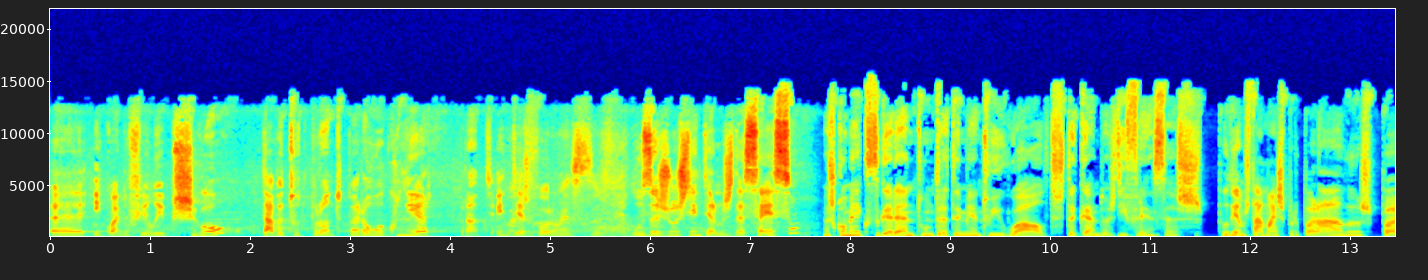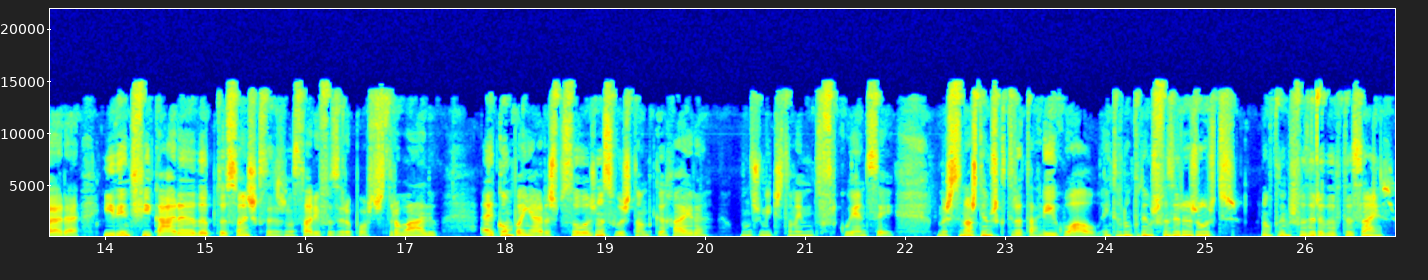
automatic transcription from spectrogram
Eh, e quando o Filipe chegou, estava tudo pronto para o acolher. Pronto, em ter... foram esses? Os ajustes em termos de acesso. Mas como é que se garante um tratamento igual, destacando as diferenças? Podemos estar mais preparados para identificar adaptações que seja necessário fazer a postos de trabalho, acompanhar as pessoas na sua gestão de carreira. Um dos mitos também muito frequentes é: mas se nós temos que tratar igual, então não podemos fazer ajustes, não podemos fazer adaptações.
